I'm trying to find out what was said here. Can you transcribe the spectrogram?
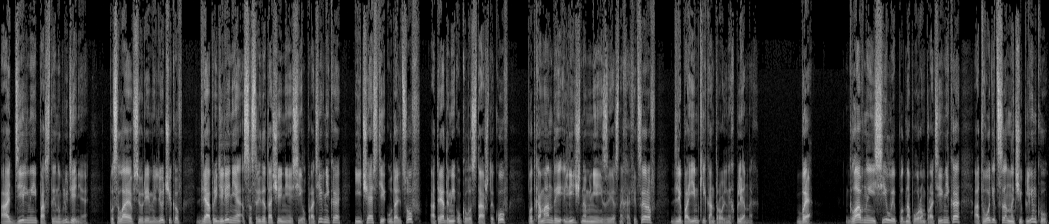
а отдельные посты наблюдения — посылая все время летчиков для определения сосредоточения сил противника и части удальцов отрядами около 100 штыков под командой лично мне известных офицеров для поимки контрольных пленных. Б. Главные силы под напором противника отводятся на Чеплинку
